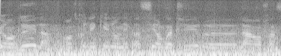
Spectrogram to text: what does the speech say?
en deux là, entre lesquels on est passé en voiture, euh, là en face.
